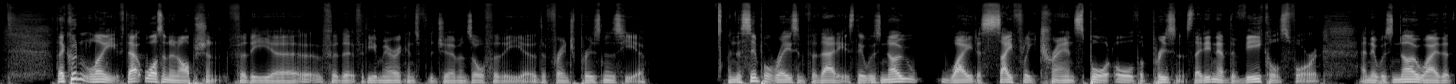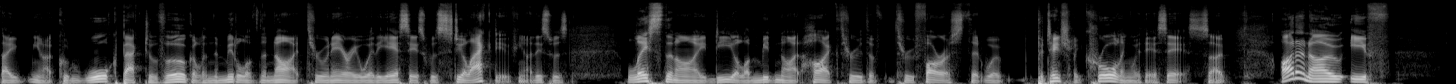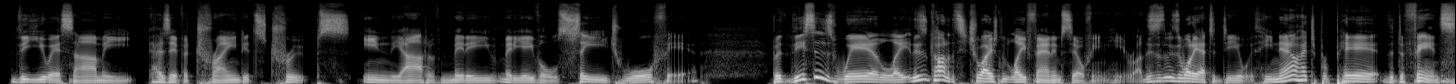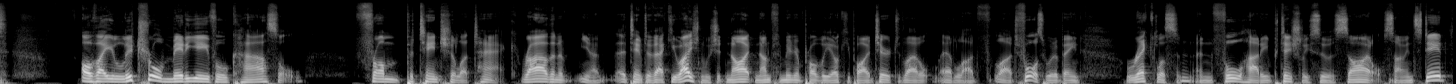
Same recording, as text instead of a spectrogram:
They couldn't leave. That wasn't an option for the uh, for the for the Americans, for the Germans, or for the uh, the French prisoners here. And the simple reason for that is there was no way to safely transport all the prisoners. They didn't have the vehicles for it, and there was no way that they, you know, could walk back to Wörgl in the middle of the night through an area where the SS was still active. You know, this was less than ideal, a midnight hike through the through forests that were potentially crawling with SS. So, I don't know if the US Army has ever trained its troops in the art of medieval, medieval siege warfare. But this is where Lee, this is kind of the situation that Lee found himself in here, right? This is, this is what he had to deal with. He now had to prepare the defense of a literal medieval castle from potential attack rather than a you know attempt evacuation, which at night and unfamiliar probably occupied territory at a large, large force would have been reckless and, and foolhardy potentially suicidal. So instead,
